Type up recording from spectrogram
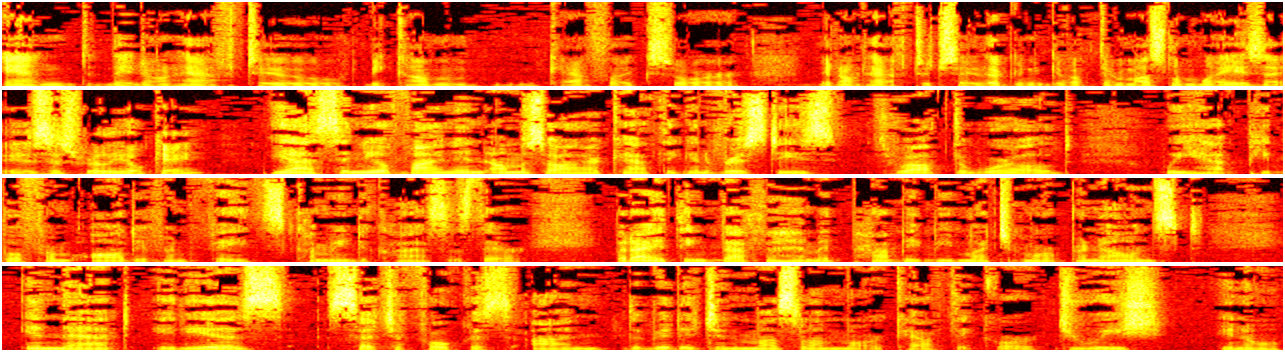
and they don't have to become Catholics or they don't have to say they're going to give up their Muslim ways? Uh, is this really okay? Yes, and you'll find in almost all our Catholic universities throughout the world, we have people from all different faiths coming to classes there. But I think Bethlehem would probably be much more pronounced in that it is such a focus on the religion Muslim or Catholic or Jewish, you know.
